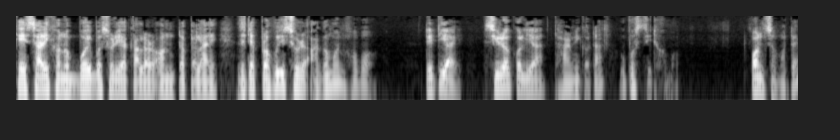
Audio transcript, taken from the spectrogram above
সেই চাৰিশ নব্বৈ বছৰীয়া কালৰ অন্ত পেলাই যেতিয়া প্ৰভু যীশুৰ আগমন হ'ব তেতিয়াই চিৰকলীয়া ধাৰ্মিকতা উপস্থিত হ'ব। পঞ্চমতে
